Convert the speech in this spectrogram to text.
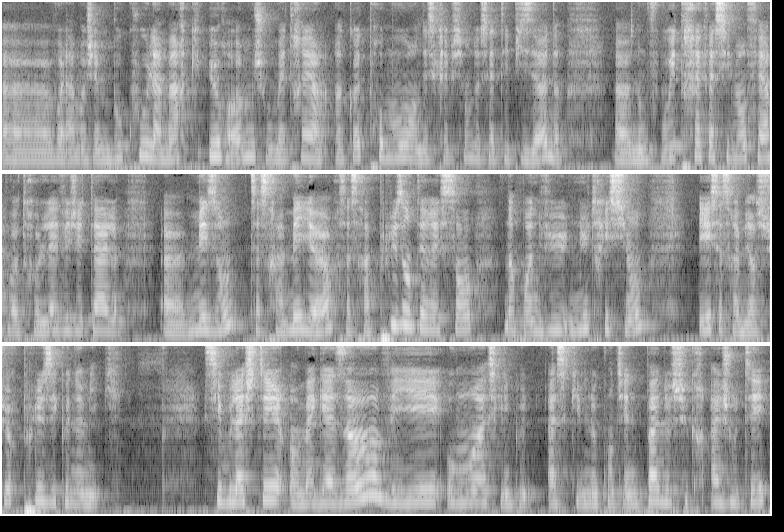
Euh, voilà, moi j'aime beaucoup la marque Urom. Je vous mettrai un, code promo en description de cet épisode. Euh, donc vous pouvez très facilement faire votre lait végétal maison. Ça sera meilleur, ça sera plus intéressant d'un point de vue nutrition et ça sera bien sûr plus économique. Si vous l'achetez en magasin, veillez au moins à ce qu'il ne contienne pas de sucre ajouté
